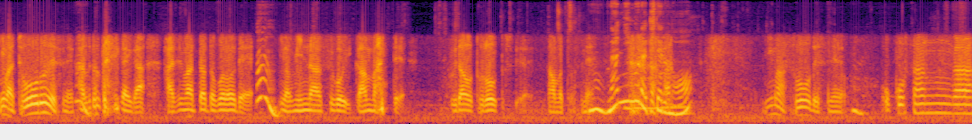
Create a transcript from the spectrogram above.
今ちょうどですね、カルタ大会が始まったところで、うん今みんなすごい頑張って、札を取ろうとして頑張ってますね。うん、何人ぐらい来てるの？今そうですね、お子さんが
